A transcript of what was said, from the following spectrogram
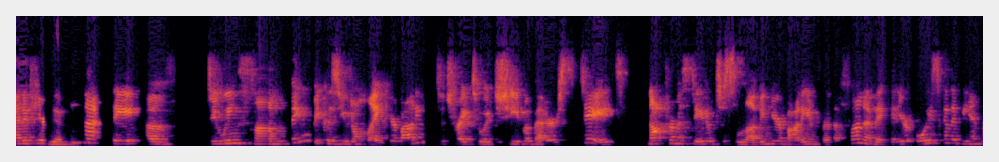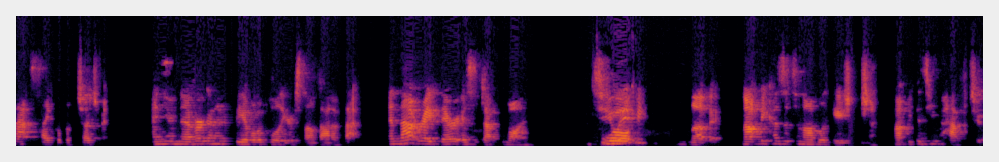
And if you're yeah. in that state of doing something because you don't like your body to try to achieve a better state not from a state of just loving your body and for the fun of it, you're always going to be in that cycle of judgment. And you're never going to be able to pull yourself out of that. And that right there is step one. Do well, it because you love it, not because it's an obligation, not because you have to,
